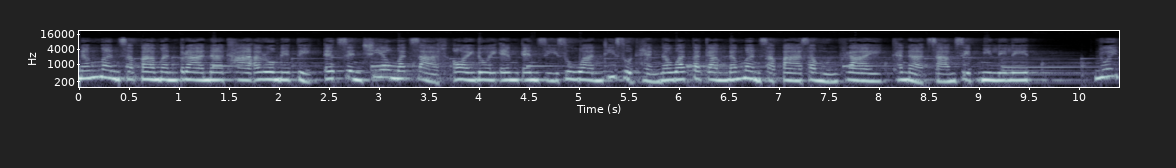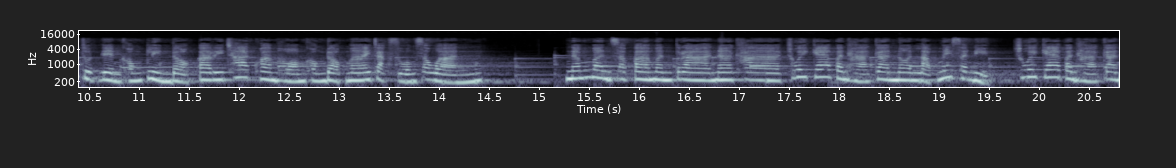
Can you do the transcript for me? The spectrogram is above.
น้ำมันสปามันตรานาคาอโรเมติกเอเซนเชียลมัสซาจออยโดย MN สีสุวรรณที่สุดแห่งนวัตกรรมน้ำมันสปาสมุนไพร ขนาด 30 มิลลิลิตร ด้วยจุดเด่นของกลิ่นดอกปาริชาติความหอมของดอกไม้จากสวงสวรรค์ น้ำมันสปามันตรานาคาช่วยแก้ปัญหาการนอนหลับไม่สนิท ช่วยแก้ปัญหาการ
